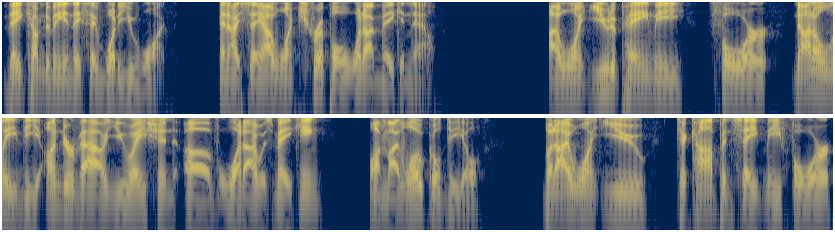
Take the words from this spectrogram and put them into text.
they come to me and they say, What do you want? And I say, I want triple what I'm making now. I want you to pay me for not only the undervaluation of what I was making on my local deal, but I want you to compensate me for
